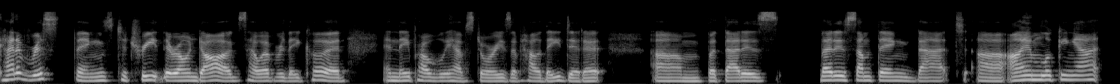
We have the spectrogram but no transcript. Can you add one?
kind of risked things to treat their own dogs however they could and they probably have stories of how they did it um, but that is that is something that uh, i am looking at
